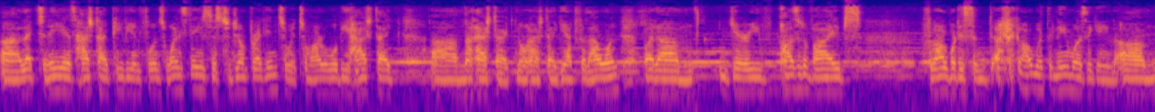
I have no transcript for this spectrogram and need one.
uh, like today is hashtag PV Influence Wednesdays, just to jump right into it. Tomorrow will be hashtag, um, not hashtag, no hashtag yet for that one, but um, Gary, positive vibes. I forgot what is I forgot what the name was again. Um,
